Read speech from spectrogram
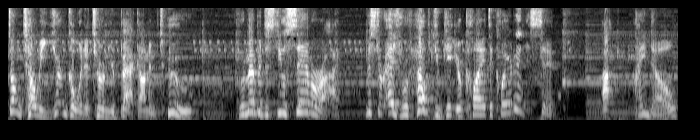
Don't tell me you're going to turn your back on him too! Remember the Steel Samurai! Mr. Edgeworth helped you get your client declared innocent! I, I know.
